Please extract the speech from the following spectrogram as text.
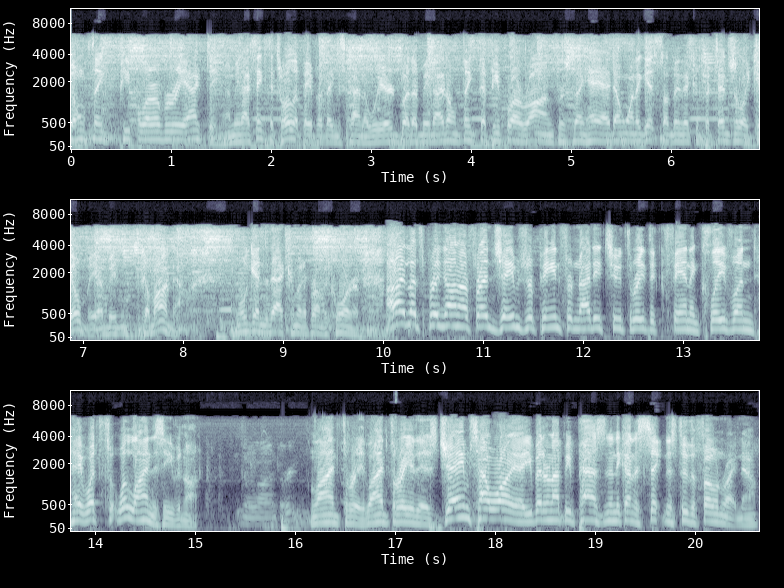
don't think people are overreacting. I mean, I think the toilet paper thing's kind of weird, but I mean, I don't think that people are wrong for saying, hey, I don't want to get something that could potentially kill me. I mean, come on now. We'll get into that coming up around the corner. All right, let's bring on our friend James Rapien from 92.3, the fan in Cleveland. Hey, what what line is he even on? Line three. Line three. Line three it is. James, how are you? You better not be passing any kind of sickness through the phone right now.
